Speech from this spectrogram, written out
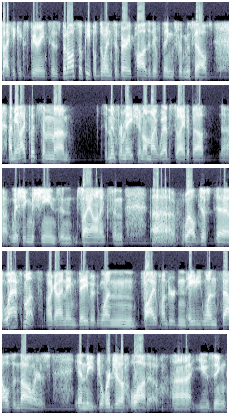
psychic experiences, but also people doing some very positive things for themselves. I mean, I put some um, some information on my website about uh, wishing machines and psionics, and uh, well, just uh, last month, a guy named David won five hundred and eighty-one thousand dollars in the Georgia Lotto uh, using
